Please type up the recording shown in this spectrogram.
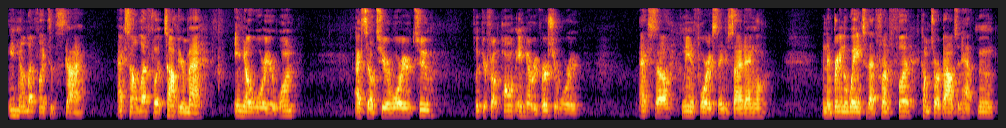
Inhale, left leg to the sky. Exhale, left foot, top of your mat. Inhale, warrior one. Exhale to your warrior two. Flip your front palm. Inhale, reverse your warrior. Exhale, lean forward, extend your side angle. And then bringing the weight into that front foot. Come to our balance in half moon.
